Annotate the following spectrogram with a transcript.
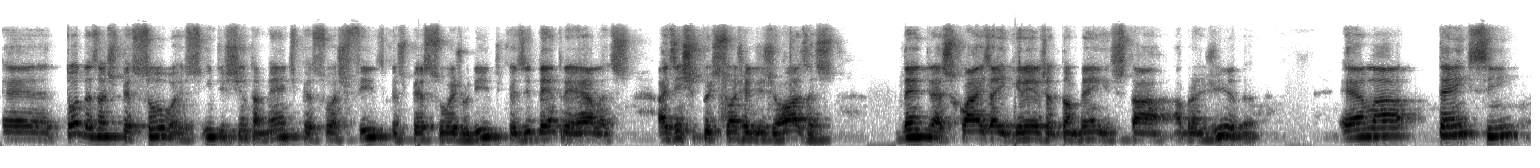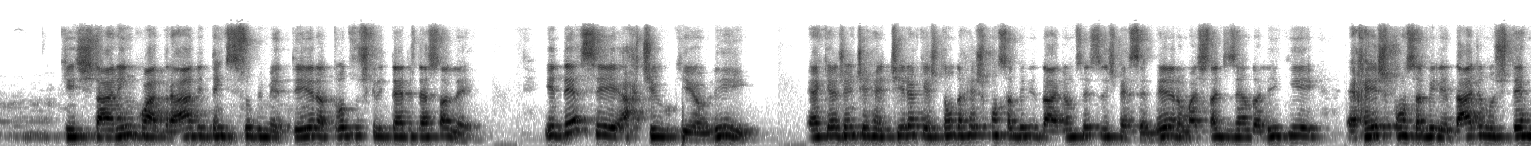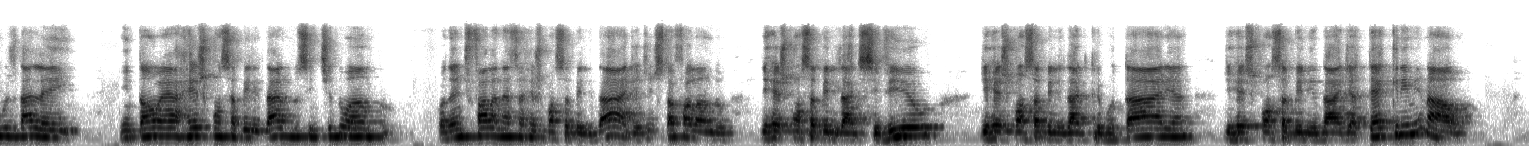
é, todas as pessoas, indistintamente, pessoas físicas, pessoas jurídicas, e dentre elas as instituições religiosas, dentre as quais a igreja também está abrangida, ela tem sim que estar enquadrada e tem que se submeter a todos os critérios dessa lei. E desse artigo que eu li, é que a gente retira a questão da responsabilidade. Eu não sei se vocês perceberam, mas está dizendo ali que é responsabilidade nos termos da lei. Então, é a responsabilidade no sentido amplo. Quando a gente fala nessa responsabilidade, a gente está falando de responsabilidade civil, de responsabilidade tributária, de responsabilidade até criminal.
